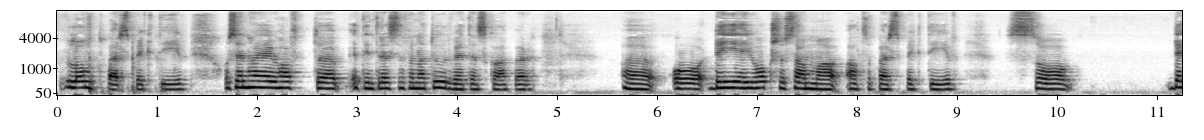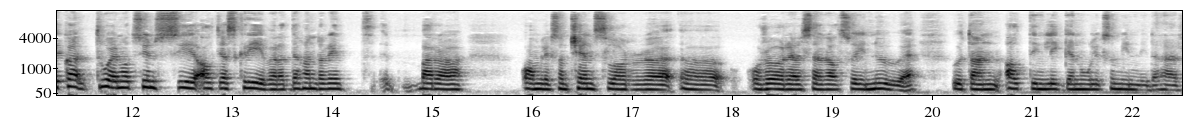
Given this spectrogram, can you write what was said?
långt perspektiv. Och sen har jag ju haft eh, ett intresse för naturvetenskaper eh, och det ger ju också samma alltså perspektiv. Så det kan, tror jag något syns i allt jag skriver, att det handlar inte bara om liksom känslor eh, och rörelser alltså i nuet, utan allting ligger nog liksom in i det här,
